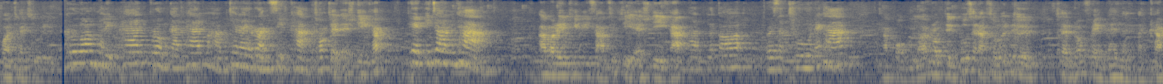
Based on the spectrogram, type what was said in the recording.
พรชัยสุรินทร์ร่วมผลิตแพทย์กรมการแพทย์มหาวิทยาลัยรังสิตค่ะ ช่อง 7 HD ครับเพจอีจันค่ะอมรินทีวี34 HD ครับ แล้วก็บริษัททรูนะคะ ครับผม แล้วรวมถึงผู้สนับสนุนอื่นๆ เชิญร่วมเฟรมได้เลยนะครับ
